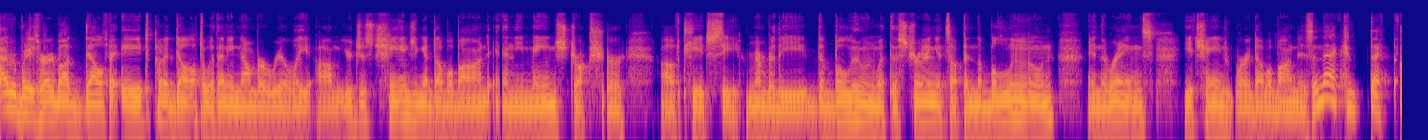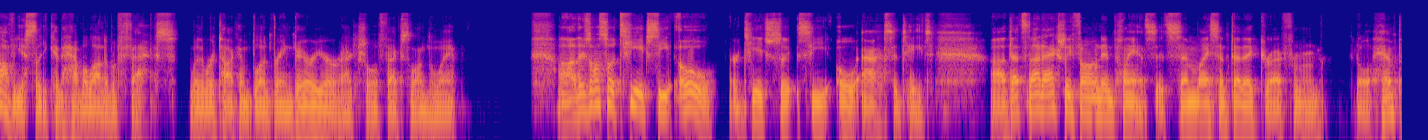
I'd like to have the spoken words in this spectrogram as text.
everybody's heard about delta 8 put a delta with any number really um, you're just changing a double bond in the main structure of thc remember the the balloon with the string it's up in the balloon in the rings you change where a double bond is and that that obviously can have a lot of effects whether we're talking blood brain barrier or actual effects along the way uh, there's also THCO or THCO acetate. Uh, that's not actually found in plants. It's semi-synthetic, derived from old hemp,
